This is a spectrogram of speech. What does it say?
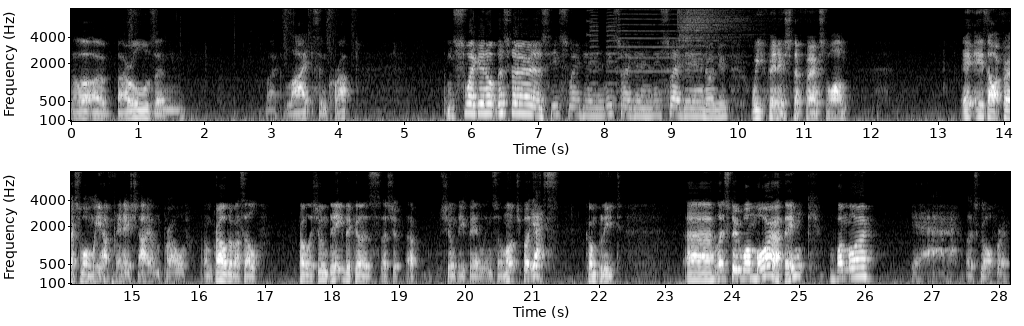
A lot of barrels and like lights and crap. I'm swagging up the stairs. He's swagging, he's swagging, he's swagging on you we finished the first one. It is our first one we have finished. I am proud. I'm proud of myself. Probably shouldn't be because I, sh I shouldn't be failing so much. But yes, complete. Uh, let's do one more, I think. One more? Yeah, let's go for it.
